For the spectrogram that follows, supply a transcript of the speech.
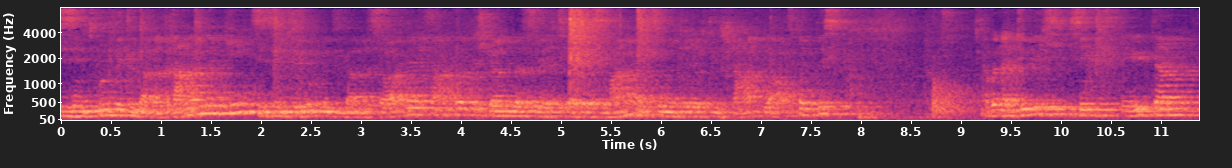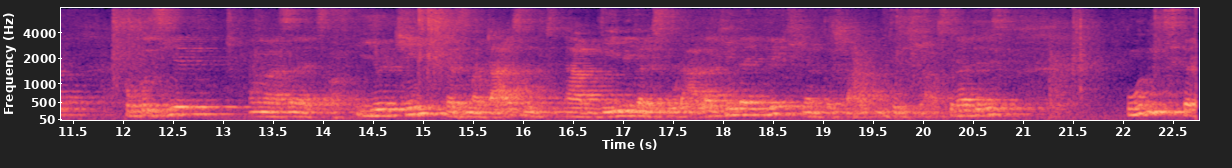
Sie sind unmittelbar dran an dem Kind, sie sind für unmittelbare Sorge verantwortlich, können das vielleicht etwas machen, als du natürlich auf den Staat beauftragt bist. Aber natürlich sind Eltern fokussiert also jetzt auf ihr Kind, das mal da ist und haben weniger das Wohl aller Kinder im Blick, während der Staat natürlich ausgeweitet ist. Und der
